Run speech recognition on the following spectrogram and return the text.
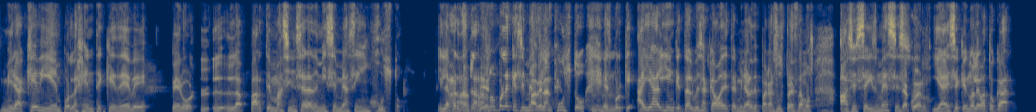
Mira, qué bien por la gente que debe, pero la parte más sincera de mí se me hace injusto. Y la, Ah, verdad, la bien. razón por la que se me hace Adelante. injusto es porque hay alguien que tal vez acaba de terminar de pagar sus préstamos hace seis meses. De acuerdo. Y a ese que no le va a tocar.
